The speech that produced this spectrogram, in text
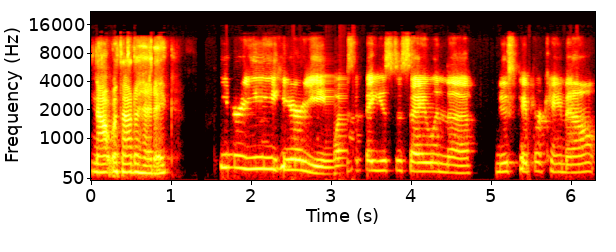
not without a headache. Hear ye, hear ye. What's what they used to say when the newspaper came out?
